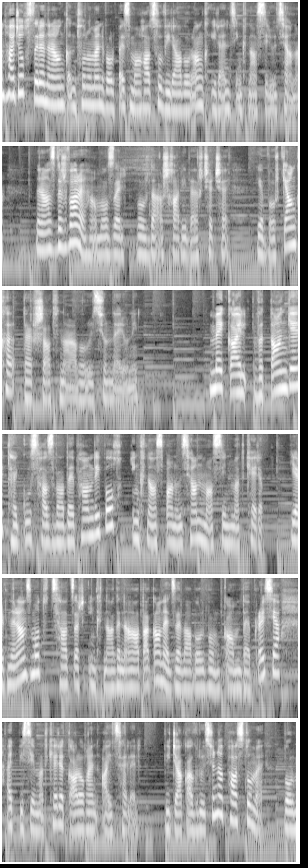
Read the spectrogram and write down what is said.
Անհաջող սերը նրանք ընդունում են որպես մահացու վիրավորանք իրենց ինքնասիրությանը։ Նրանց դժվար է համոզել, որ դա աշխարհի վերջը չէ եւ որ կյանքը դեռ շատ հնարավորություններ ունի։ Մեկ այլ վտանգ է թեկուս հազվադեպ հանդիպող ինքնասպանության մասին մտքերը Երբ նրանց մոտ ցածր ինքնագնահատական է ձևավորվում կամ դեպրեսիա, այդպիսի մտքերը կարող են այցելել։ Վիճակագրությունը փաստում է, որ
